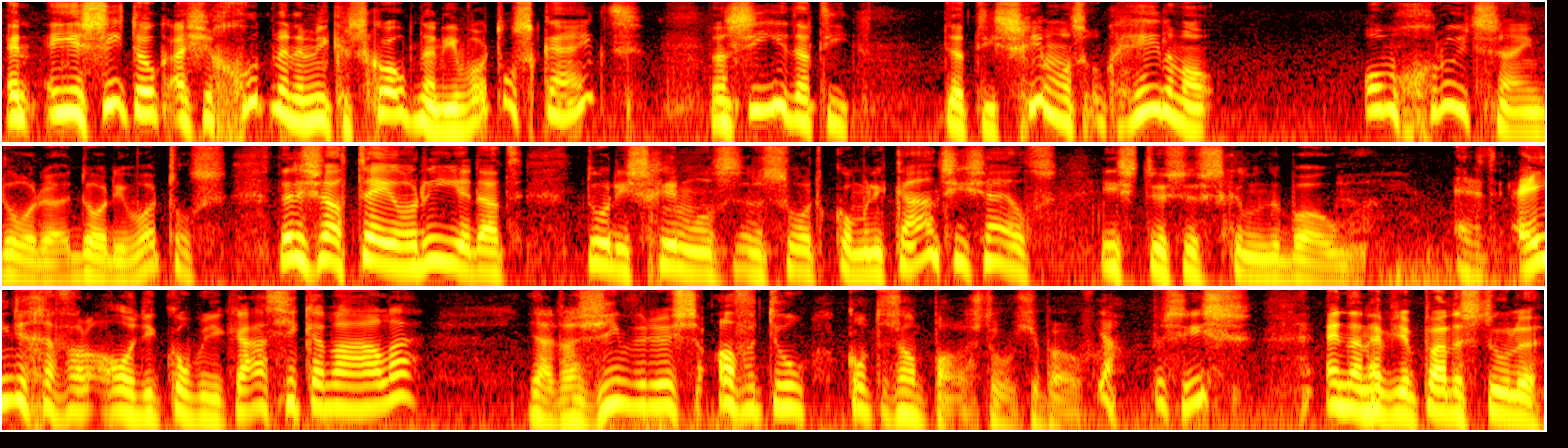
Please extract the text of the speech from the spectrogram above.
En, en je ziet ook, als je goed met een microscoop naar die wortels kijkt, dan zie je dat die, dat die schimmels ook helemaal omgroeid zijn door, de, door die wortels. Er is wel theorieën dat door die schimmels een soort communicatie zelfs is tussen verschillende bomen. En het enige van al die communicatiekanalen, ja, dan zien we dus af en toe komt er zo'n paddenstoeltje boven. Ja, precies. En dan heb je paddenstoelen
